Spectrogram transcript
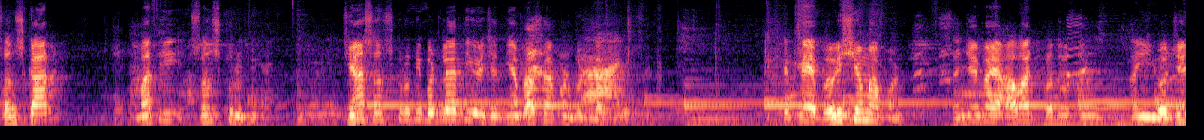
સંસ્કારમાંથી સંસ્કૃતિ. જ્યાં સંસ્કૃતિ બદલાતી હોય છે, ત્યાં ભાષા પણ બદલાતી હોય છે. એટલે ભવિષ્યમાં પણ સંજયભાઈ આવા જ પ્રદર્શન અહીં યોજે.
